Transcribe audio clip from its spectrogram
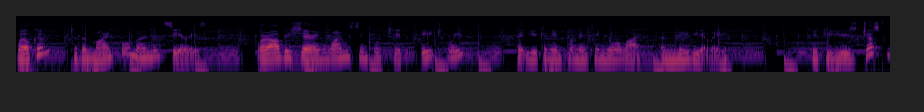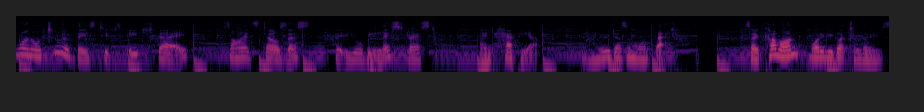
Welcome to the Mindful Moment series, where I'll be sharing one simple tip each week that you can implement in your life immediately. If you use just one or two of these tips each day, science tells us that you'll be less stressed and happier. And who doesn't want that? So come on, what have you got to lose?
